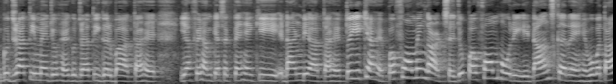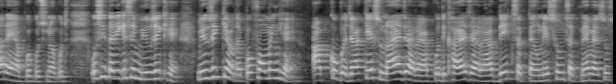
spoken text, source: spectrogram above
गुजराती में जो है गुजराती गरबा आता है, या फिर हम कह सकते हैं कि डांडिया आता है। तो ये क्या है? परफॉर्मिंग आर्ट्स है, जो परफॉर्म हो रही है डांस कर रहे हैं, वो बता रहे हैं आपको कुछ ना कुछ। उसी तरीके से म्यूज़िक है। म्यूज़िक क्या होता है? परफॉर्मिंग है। आपको बजा के सुनाया जा रहा है, आपको दिखाया जा रहा है, आप देख सकते हैं, उन्हें सुन सकते हैं महसूस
